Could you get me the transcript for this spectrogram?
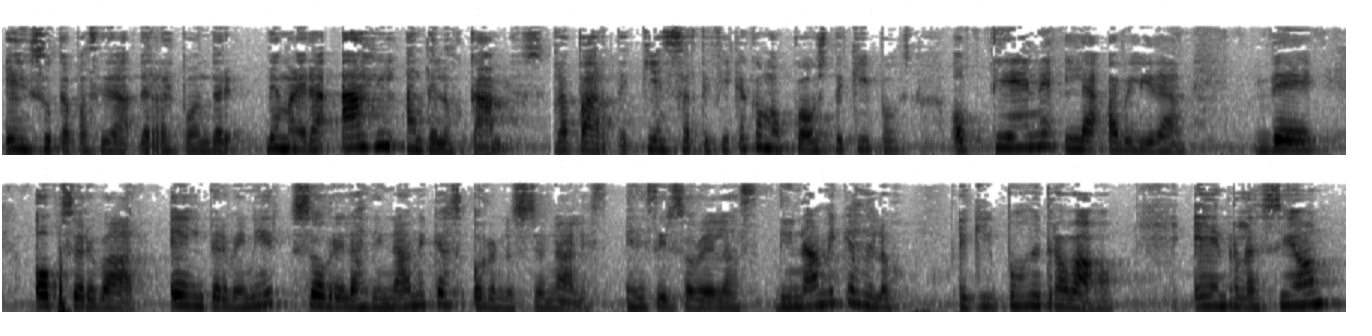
en su capacidad de responder de manera ágil ante los cambios. Por otra parte, quien certifica como coach de equipos obtiene la habilidad de observar e intervenir sobre las dinámicas organizacionales, es decir, sobre las dinámicas de los equipos de trabajo en relación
